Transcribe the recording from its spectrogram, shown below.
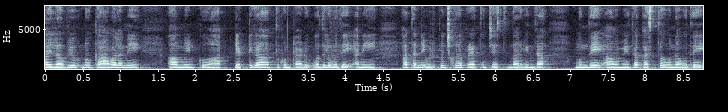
I love you నువ్వు కావాలని ఆమెకు గట్టిగా హత్తుకుంటాడు వదులు ఉదయ్ అని అతన్ని విడిపించుకునే ప్రయత్నం చేస్తుంది అరవింద. ముందే ఆమె మీద కస్తూ ఉన్న ఉదయ్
